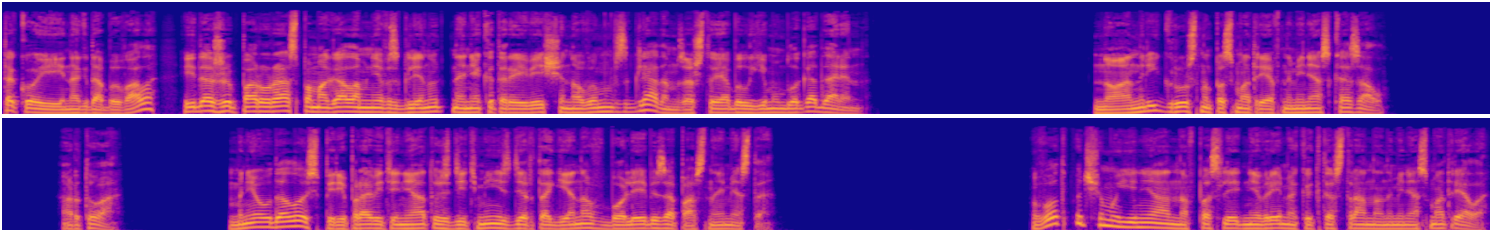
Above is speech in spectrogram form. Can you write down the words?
Такое иногда бывало, и даже пару раз помогало мне взглянуть на некоторые вещи новым взглядом, за что я был ему благодарен. Но Анри, грустно посмотрев на меня, сказал, «Артуа, мне удалось переправить Иниату с детьми из Дертагена в более безопасное место. Вот почему Енианна в последнее время как-то странно на меня смотрела.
